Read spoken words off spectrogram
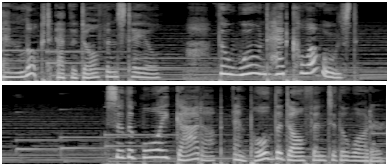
and looked at the dolphin's tail. The wound had closed. So the boy got up and pulled the dolphin to the water.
